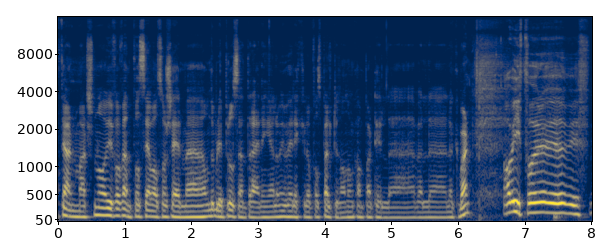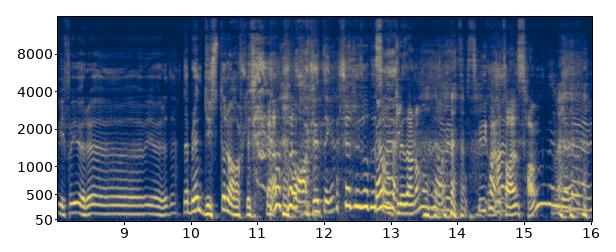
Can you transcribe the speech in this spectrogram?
stjernematchen. Og vi får vente og se hva som skjer med om det blir prosentregning, eller om vi rekker å få spilt unna noen kamper til, eh, vel, eh, Løkkebern. Ja, vi får, vi, vi får gjøre, vi gjøre det. Det ble en dyster avslutning. avslutning. her. Kjente litt at det sank litt der nå. men Ja, vi, skal vi kanskje ta en sang? Eller?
